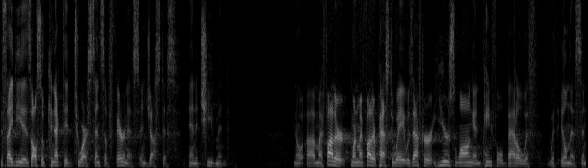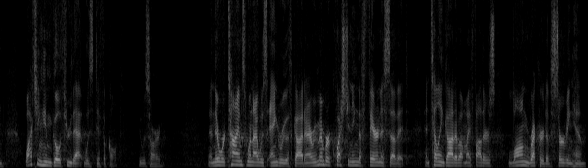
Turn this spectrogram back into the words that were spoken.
This idea is also connected to our sense of fairness and justice and achievement. You know, uh, my father, when my father passed away, it was after a years long and painful battle with, with illness. And watching him go through that was difficult. It was hard. And there were times when I was angry with God, and I remember questioning the fairness of it and telling God about my father's long record of serving him.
